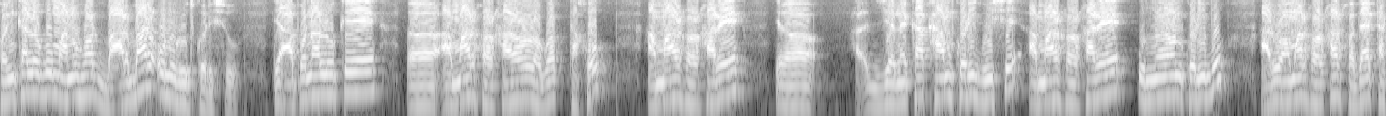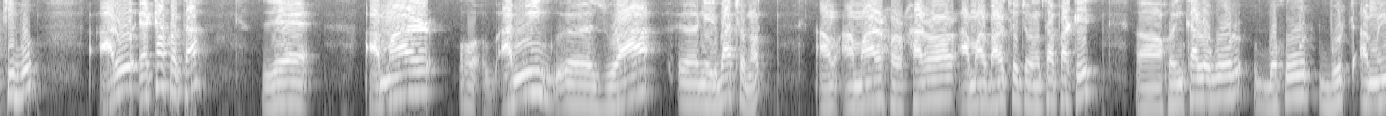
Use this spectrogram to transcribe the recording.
সংখ্যালঘু মানুহত বাৰ বাৰ অনুৰোধ কৰিছোঁ যে আপোনালোকে আমাৰ চৰকাৰৰ লগত থাকক। আমাৰ চৰকাৰে যেনেকা কাম কৰি গৈছে আমাৰ চৰকাৰে উন্নয়ন কৰিব আৰু আমাৰ চৰকাৰ সদায় থাকিব। আৰু এটা কথা যে আমাৰ আমি যোৱা নিৰ্বাচনত আম- আমাৰ চৰকাৰৰ আমাৰ ভাৰতীয় জনতা পাৰ্টীত সংখ্যালঘুৰ বহুত ভোট আমি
